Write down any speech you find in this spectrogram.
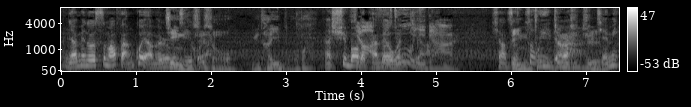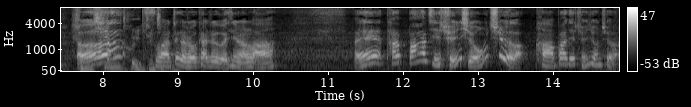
你要面对司马反馈啊，没什么机会。那续报的牌没有问题啊。下次注意点儿，解命啊！是吧？这个时候开始恶心人了啊！哎，他巴结群雄去了，哈，巴结群雄去了。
